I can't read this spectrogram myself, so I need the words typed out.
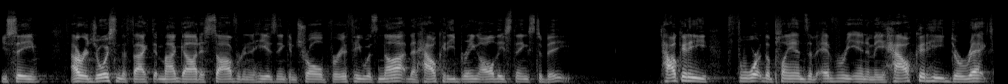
You see, I rejoice in the fact that my God is sovereign and he is in control. For if he was not, then how could he bring all these things to be? How could he thwart the plans of every enemy? How could he direct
